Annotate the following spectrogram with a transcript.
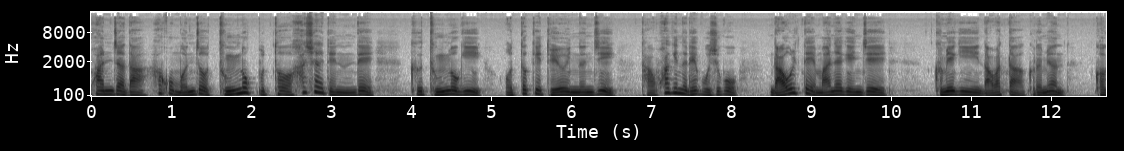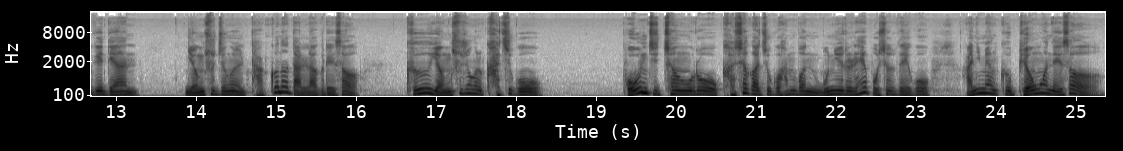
환자다 하고 먼저 등록부터 하셔야 되는데 그 등록이 어떻게 되어 있는지 다 확인을 해 보시고 나올 때 만약에 이제 금액이 나왔다 그러면 거기에 대한 영수증을 다 끊어 달라 그래서 그 영수증을 가지고 보훈지청으로 가셔가지고 한번 문의를 해 보셔도 되고 아니면 그 병원에서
